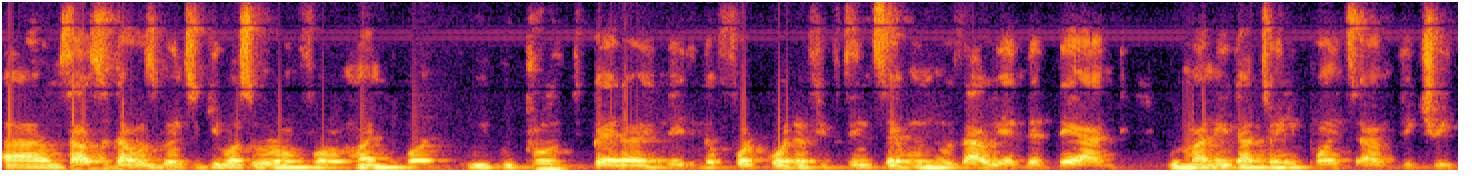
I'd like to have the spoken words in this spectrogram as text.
um, South Sudan was going to give us a run for money, but we, we proved better in the, in the, fourth quarter. 15-7 was how we ended there, and we managed that 20 points um, victory.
